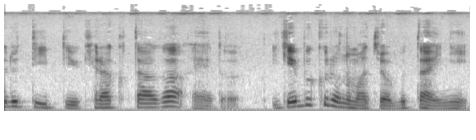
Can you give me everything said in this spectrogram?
セルティっていうキャラクターが、えー、と池袋の街を舞台に、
